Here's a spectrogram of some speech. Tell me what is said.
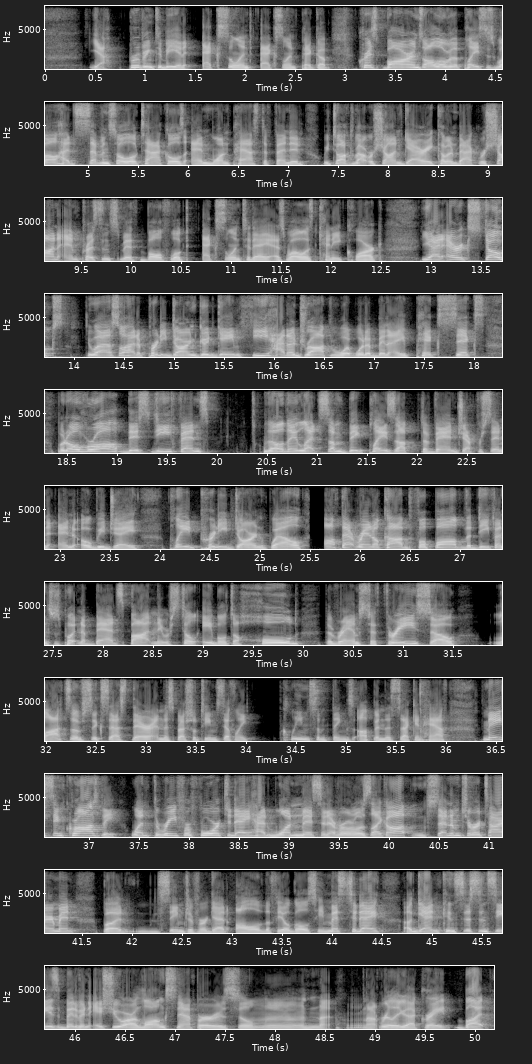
Yeah, proving to be an excellent, excellent pickup. Krys Barnes all over the place as well, had seven solo tackles and one pass defended. We talked about Rashan Gary coming back. Rashan and Preston Smith both looked excellent today, as well as Kenny Clark. You had Eric Stokes, who also had a pretty darn good game. He had a drop, what would have been a pick six. But overall, this defense Though they let some big plays up, the Van Jefferson and OBJ played pretty darn well. Off that Randall Cobb football, the defense was put in a bad spot and they were still able to hold the Rams to three. So lots of success there, and the special teams definitely cleaned some things up in the second half. Mason Crosby went three for four today, had one miss, and everyone was like, oh, send him to retirement, but seemed to forget all of the field goals he missed today. Again, consistency is a bit of an issue. Our long snapper is still mm, not, not really that great, but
